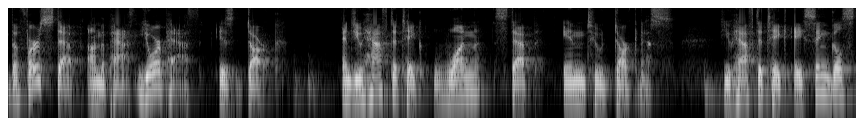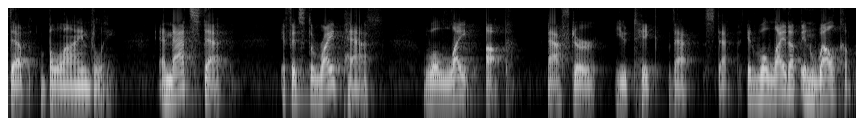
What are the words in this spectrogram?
the first step on the path, your path, is dark. And you have to take one step into darkness. You have to take a single step blindly. And that step, if it's the right path, will light up after you take that step. It will light up in welcome.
